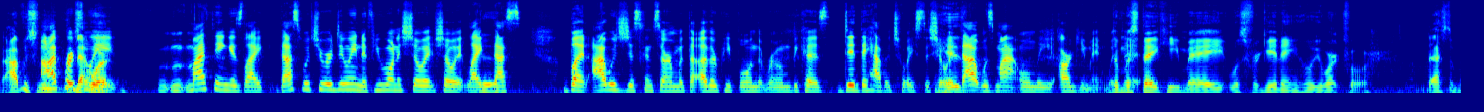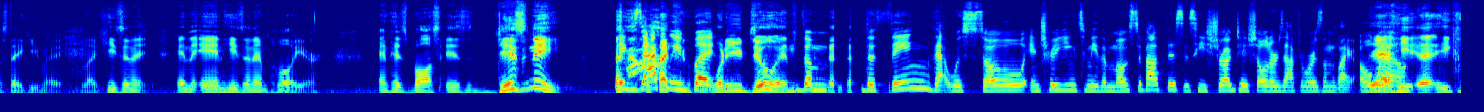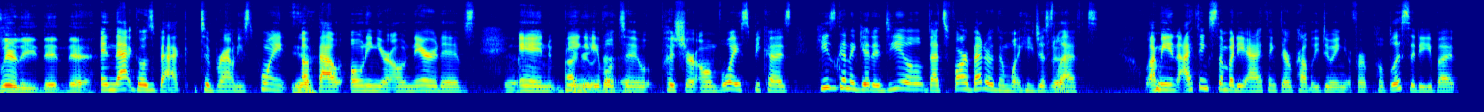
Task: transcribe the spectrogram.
obviously I personally, my thing is like that's what you were doing. If you want to show it, show it. Like Yeah. that's. But I was just concerned with the other people in the room because did they have a choice to show His- it? That was my only argument with The it. mistake he made was forgetting who he worked for. That's the mistake he made. Like he's in a, in the end, he's an employer, and his boss is Disney. Exactly, Like, but what are you doing? the the thing that was so intriguing to me the most about this is he shrugged his shoulders afterwards. I'm like, oh yeah, well. he uh, he clearly didn't. Yeah, and that goes back to Brownie's point Yeah. about owning your own narratives and being able that, yeah. to push your own voice because he's going to get a deal that's far better than what he just Yeah. left. I mean, I think somebody, I think they're probably doing it for publicity, but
